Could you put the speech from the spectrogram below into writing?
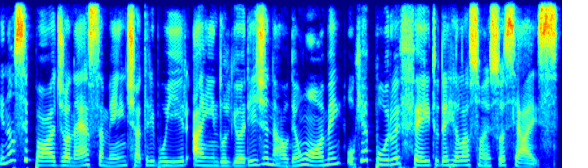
E não se pode honestamente atribuir à índole original de um homem o que é puro efeito de relações sociais.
